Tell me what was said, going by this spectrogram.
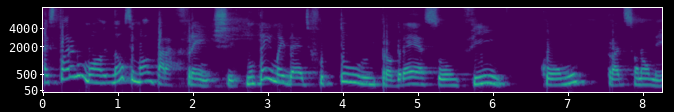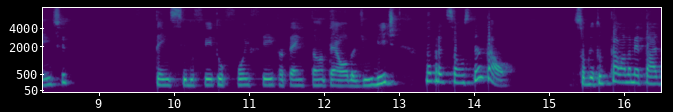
a história não, move, não se move para frente, não tem uma ideia de futuro e progresso ou um fim, como tradicionalmente tem sido feito ou foi feito até então, até a obra de Mbit, na tradição ocidental sobretudo está lá na metade,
